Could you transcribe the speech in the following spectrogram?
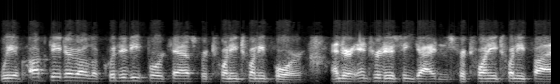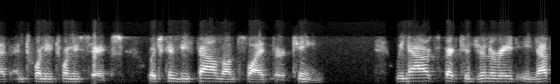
We have updated our liquidity forecast for 2024 and are introducing guidance for 2025 and 2026, which can be found on slide 13. We now expect to generate enough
